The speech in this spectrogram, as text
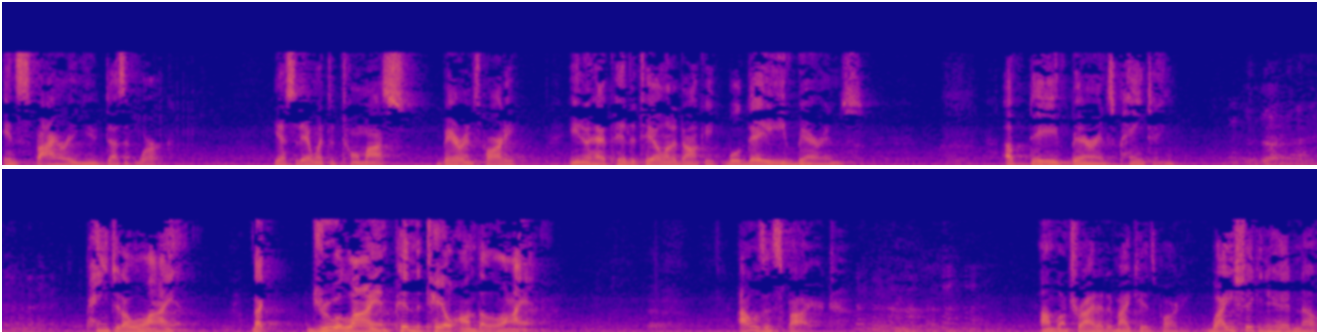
Inspiring you doesn't work. Yesterday I went to Tomas Barron's party. You know, had pinned a tail on a donkey. Well, Dave Barron's, of Dave Barron's painting, painted a lion, like drew a lion, pinned the tail on the lion. I was inspired. I'm going to try that at my kid's party. Why are you shaking your head? No.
